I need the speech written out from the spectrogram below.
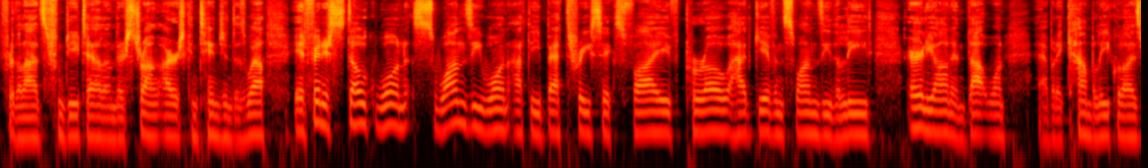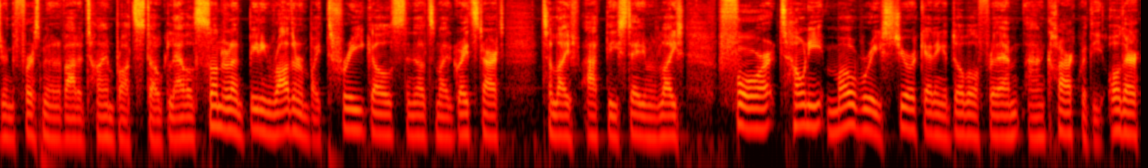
for the lads from Deepdale and their strong Irish contingent as well. It finished Stoke 1, Swansea 1 at the Bet365. Piroe had given Swansea the lead early on in that one, uh, but a Campbell equaliser in the first minute of added time brought Stoke level. Sunderland beating Rotherham by three goals to nil tonight. Great start to life at the Stadium of Light for Tony Mowbray. Stewart getting a double for them and Clark with the other.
